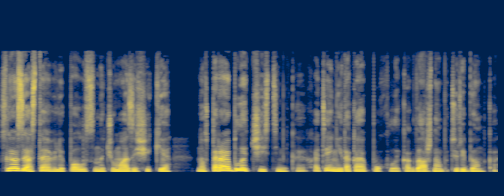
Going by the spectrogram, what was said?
Слезы оставили полосы на чумазой щеке, но вторая была чистенькая, хотя и не такая пухлая, как должна быть у ребенка.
